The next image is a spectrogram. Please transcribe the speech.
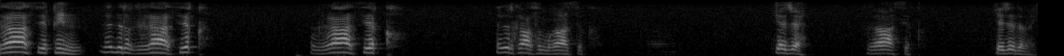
gâsikin. Nedir gâsik? Gâsik. Nedir Kasım gâsik? Gece. Gâsik. Gece demek.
